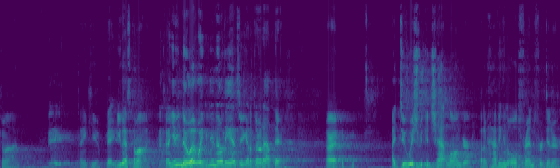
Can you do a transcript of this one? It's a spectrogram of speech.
Come on. Thank you. Ba- You guys, come on. You knew it. You know the answer. You got to throw it out there. All right. I do wish we could chat longer, but I'm having an old friend for dinner.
